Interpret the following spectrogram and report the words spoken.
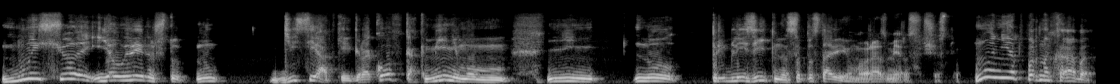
ну еще, я уверен, что ну, десятки игроков, как минимум, не, ну, приблизительно сопоставимого размера существует. Ну, нет порнохаба.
